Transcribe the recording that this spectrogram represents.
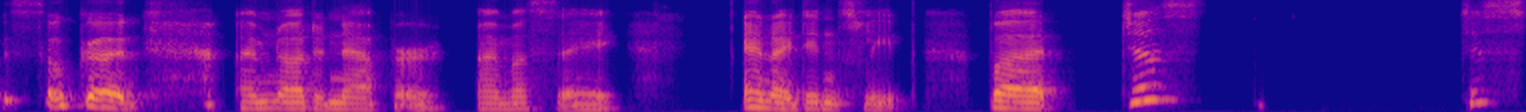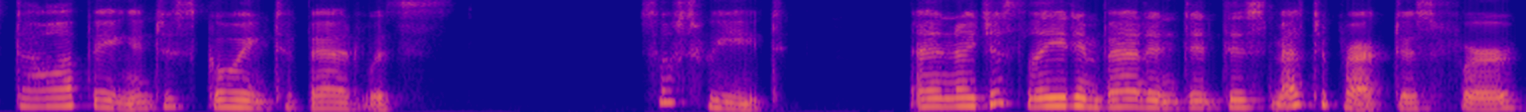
was so good. I'm not a napper, I must say, and I didn't sleep, but just just stopping and just going to bed was so sweet. And I just laid in bed and did this metta practice for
